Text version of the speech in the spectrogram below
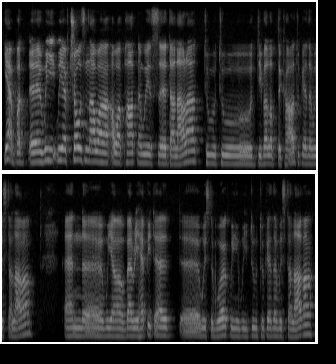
yeah, but uh, we we have chosen our our partner with uh, Dallara to to develop the car together with Dallara and uh, we are very happy that uh, with the work we we do together with Dallara.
